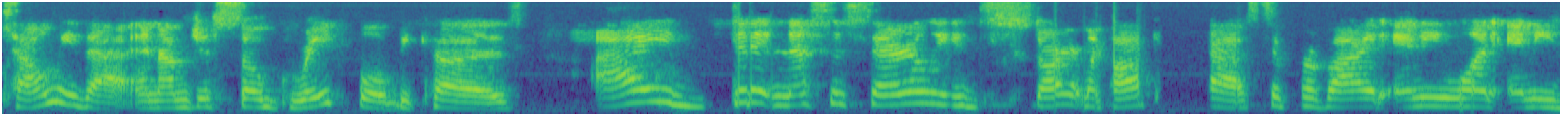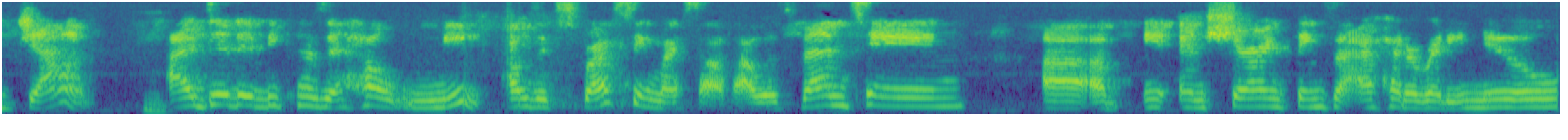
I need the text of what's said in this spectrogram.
tell me that. And I'm just so grateful because I didn't necessarily start my podcast to provide anyone any gem. I did it because it helped me. I was expressing myself. I was venting uh, and sharing things that I had already knew.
